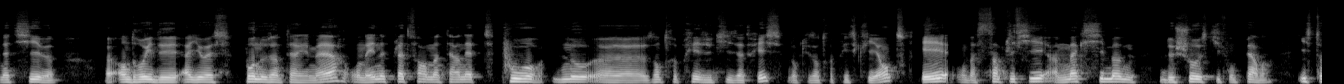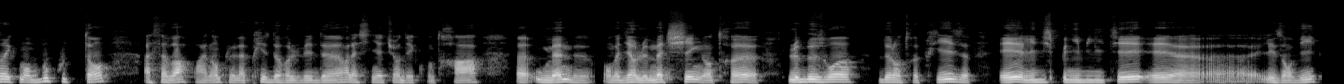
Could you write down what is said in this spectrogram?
native euh, Android et iOS pour nos intérimaires. On a une plateforme internet pour nos entreprises utilisatrices, donc les entreprises clientes, et on va simplifier un maximum de choses qui font perdre historiquement beaucoup de temps, à savoir par exemple la prise de relevé d'heures, la signature des contrats, euh, ou même, euh, on va dire, le matching entre euh, le besoin de l'entreprise et les disponibilités et les envies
